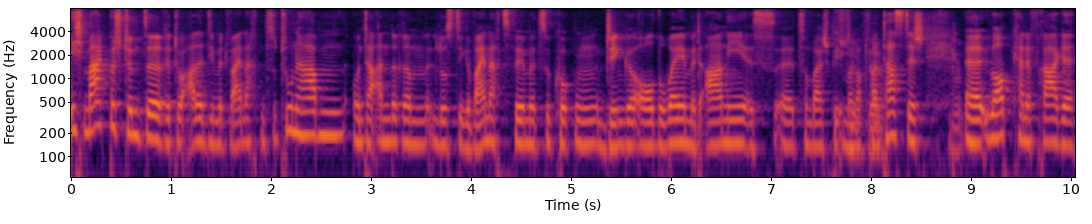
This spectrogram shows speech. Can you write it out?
ich mag bestimmte Rituale, die mit Weihnachten zu tun haben. Unter anderem lustige Weihnachtsfilme zu gucken. Jingle All the Way mit Arnie ist äh, zum Beispiel immer Stimmt, noch ja. fantastisch. Äh, überhaupt keine Frage.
